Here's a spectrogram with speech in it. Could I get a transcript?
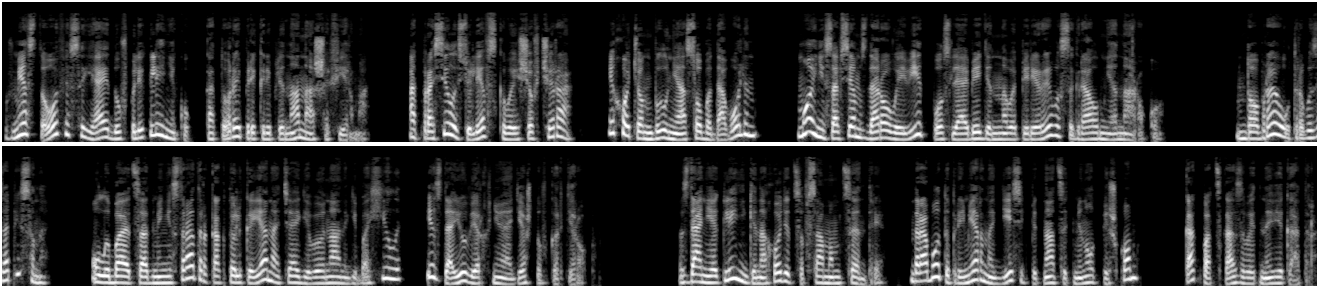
вместо офиса я иду в поликлинику, к которой прикреплена наша фирма. Отпросилась у Левского еще вчера, и хоть он был не особо доволен, мой не совсем здоровый вид после обеденного перерыва сыграл мне на руку. «Доброе утро, вы записаны?» Улыбается администратор, как только я натягиваю на ноги бахилы и сдаю верхнюю одежду в гардероб. Здание клиники находится в самом центре, до работы примерно 10-15 минут пешком, как подсказывает навигатор.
